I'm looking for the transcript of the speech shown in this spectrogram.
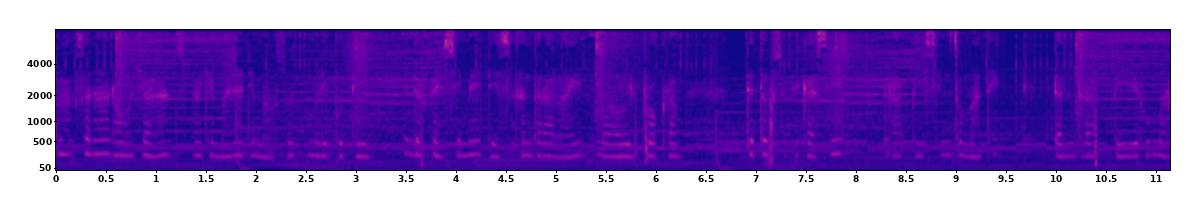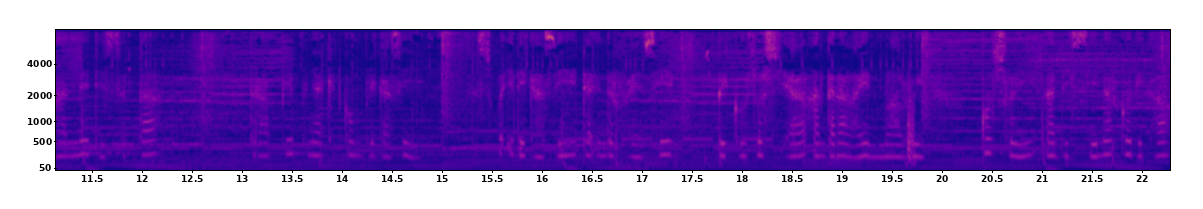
Pelaksanaan rawat jalan sebagaimana dimaksud meliputi intervensi medis antara lain melalui program detoksifikasi, terapi simptomatik, dan terapi rumahan medis serta terapi penyakit komplikasi sesuai indikasi dan intervensi psikososial antara lain melalui konseling adiksi narkotika,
